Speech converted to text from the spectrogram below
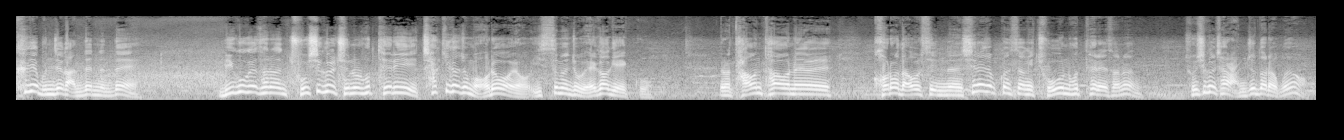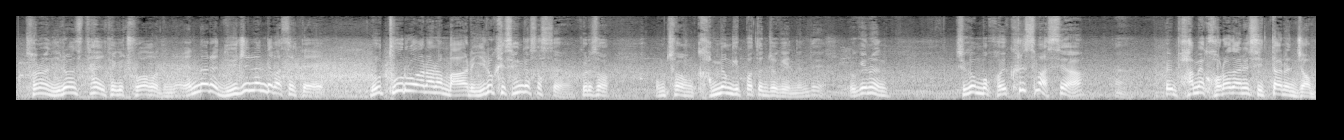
크게 문제가 안 됐는데 미국에서는 조식을 주는 호텔이 찾기가 좀 어려워요. 있으면 좀 외곽에 있고 이런 다운타운을 걸어 나올 수 있는 시내 접근성이 좋은 호텔에서는 조식을 잘 안 주더라고요. 저는 이런 스타일 되게 좋아하거든요. 옛날에 뉴질랜드 갔을 때 로토루아라는 마을이 이렇게 생겼었어요. 그래서 엄청 감명 깊었던 적이 있는데 여기는 지금 뭐 거의 크리스마스야. 예. 밤에 걸어 다닐 수 있다는 점.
